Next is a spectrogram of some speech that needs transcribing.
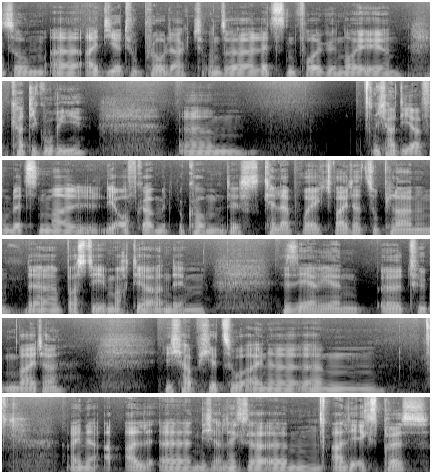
zum äh, Idea to Product, unserer letzten Folge neuen Kategorie. Ähm, ich hatte ja vom letzten Mal die Aufgabe mitbekommen, das Kellerprojekt weiter zu planen. Der Basti macht ja an dem Serientypen weiter. Ich habe hierzu eine ähm, eine Al, äh, nicht Alexa, ähm, AliExpress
